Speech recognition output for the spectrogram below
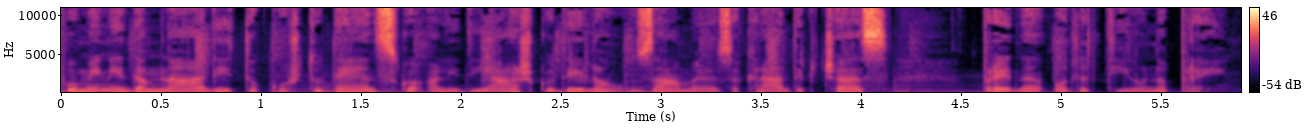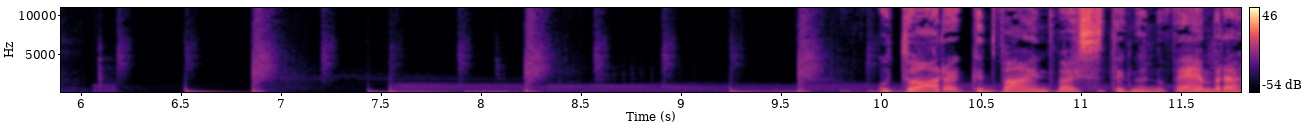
pomeni, da mladi tako študentsko ali dijaško delo vzamejo za kratek čas, preden odletijo naprej. V torek 22. novembra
